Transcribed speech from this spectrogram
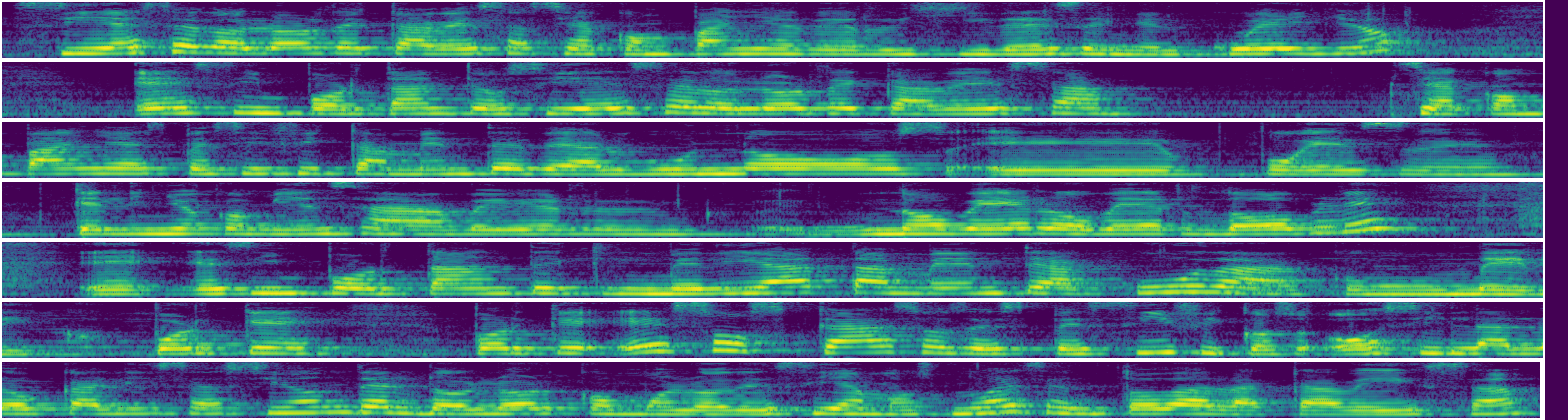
si ese dolor de cabeza se acompaña de rigidez en el cuello, es importante, o si ese dolor de cabeza se acompaña específicamente de algunos, eh, pues, eh, que el niño comienza a ver, no ver o ver doble, eh, es importante que inmediatamente acuda con un médico. ¿Por qué? Porque esos casos específicos o si la localización del dolor, como lo decíamos, no es en toda la cabeza,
